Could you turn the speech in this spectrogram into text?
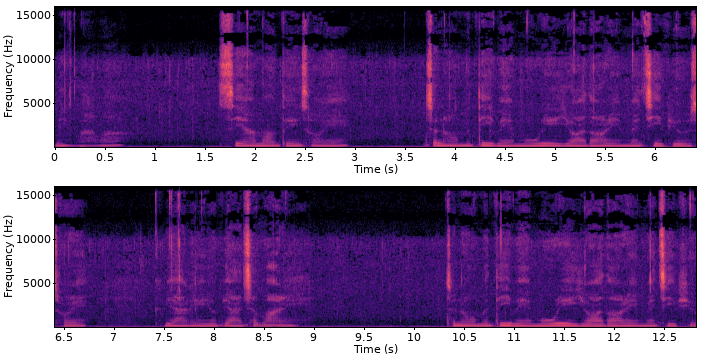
မင်္ဂလာပါဆရာမောင်သိန်းဆိုရင်ကျွန်တော်မသိပဲမိုးတွေရွာသွားတယ်မက်ချီဖြူဆိုရဲကြပြလေးရွပြချင်ပါတယ်ကျွန်တော်မသိပဲမိုးတွေရွာသွားတယ်မက်ချီဖြူ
